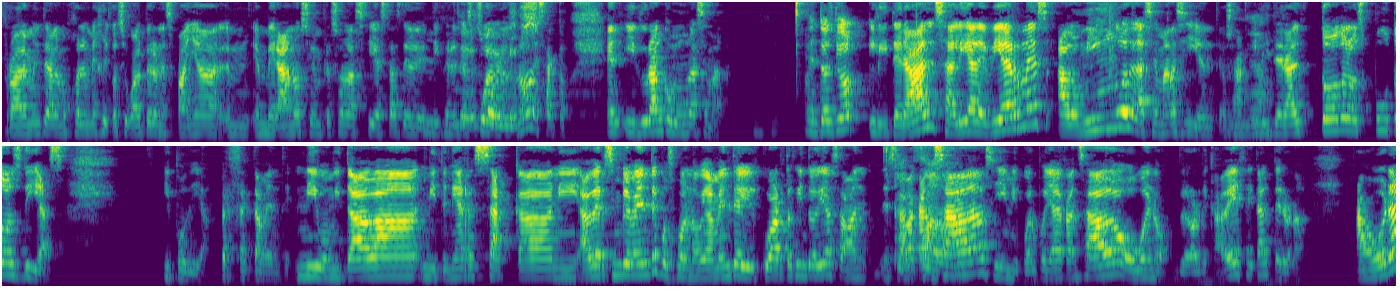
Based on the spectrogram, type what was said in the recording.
probablemente a lo mejor en México es igual, pero en España en, en verano siempre son las fiestas de Mm, diferentes de pueblos, pueblos. ¿no? Exacto. En- y duran como una semana. Entonces yo literal salía de viernes a domingo de la semana siguiente, o sea, literal todos los putos días. Y podía, perfectamente. Ni vomitaba, ni tenía resaca, ni... A ver, simplemente, pues bueno, obviamente el cuarto o quinto día estaban, estaba Cansada. cansada, sí, mi cuerpo ya cansado, o bueno, dolor de cabeza y tal, pero nada. Ahora,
